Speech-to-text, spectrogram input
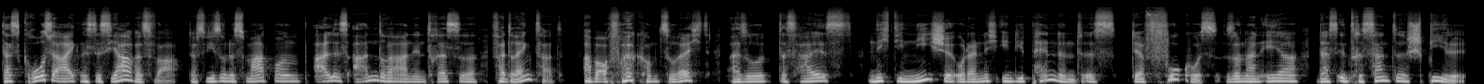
das große Ereignis des Jahres war, das wie so eine Smartbomb alles andere an Interesse verdrängt hat aber auch vollkommen zu Recht. Also das heißt, nicht die Nische oder nicht Independent ist der Fokus, sondern eher das interessante Spiel,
